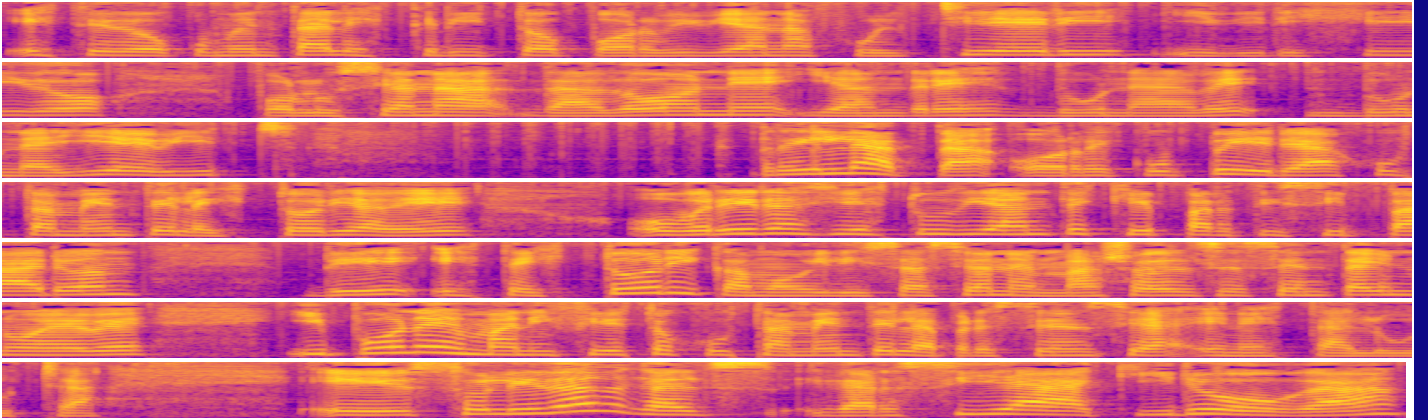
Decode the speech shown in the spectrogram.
este documental escrito por Viviana Fultieri y dirigido por Luciana Dadone y Andrés Dunayevich, relata o recupera justamente la historia de obreras y estudiantes que participaron de esta histórica movilización en mayo del 69 y pone de manifiesto justamente la presencia en esta lucha. Eh, Soledad García Quiroga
